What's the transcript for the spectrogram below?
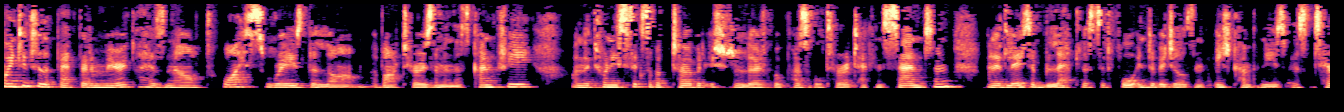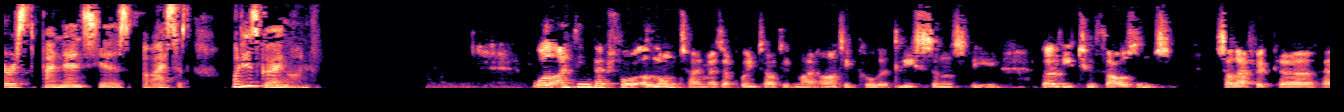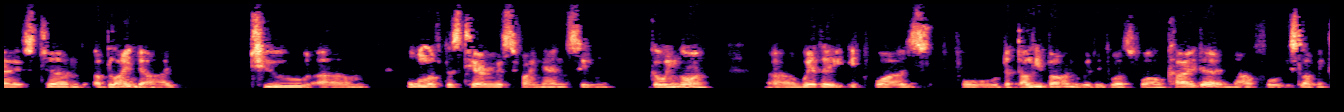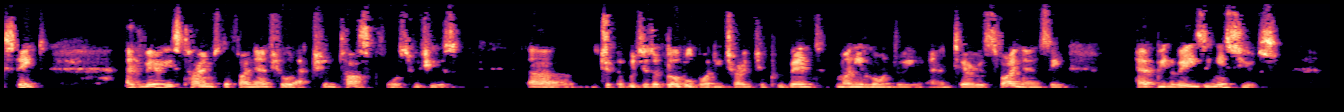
pointing to the fact that America has now twice raised the alarm about terrorism in this country. On the 26th of October, it issued an alert for a possible terror attack in Sandton, and it later blacklisted four individuals and eight companies as terrorist financiers of ISIS. What is going on? Well, I think that for a long time, as I point out in my article, at least since the early 2000s, South Africa has turned a blind eye to um, all of this terrorist financing going on, uh, whether it was for the Taliban, whether it was for Al Qaeda, and now for Islamic State. At various times, the Financial Action Task Force, which is uh, which is a global body trying to prevent money laundering and terrorist financing, have been raising issues.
